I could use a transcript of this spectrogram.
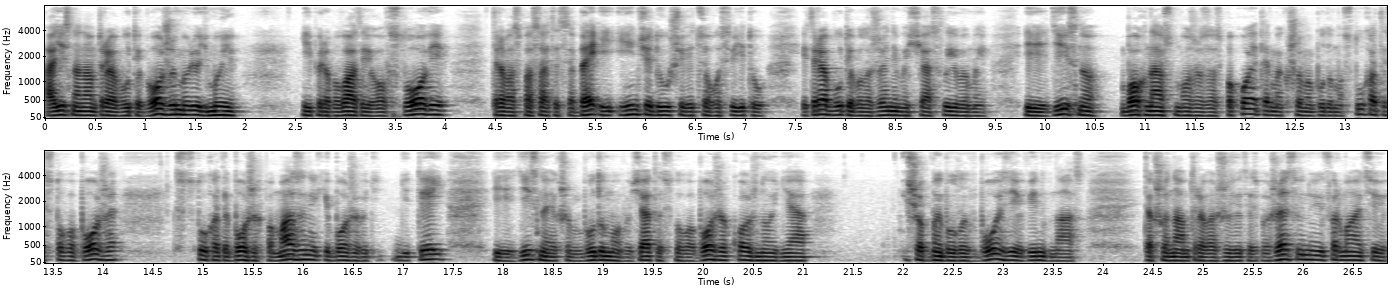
А дійсно нам треба бути Божими людьми і перебувати його в слові. Треба спасати себе і інші душі від цього світу. І треба бути блаженними, щасливими. І дійсно, Бог нас може заспокоїти, якщо ми будемо слухати Слово Боже, слухати Божих помазаників, Божих дітей. І дійсно, якщо ми будемо вивчати Слово Боже кожного дня, і щоб ми були в Бозі, Він в нас. Так що нам треба жити з божественною інформацією,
